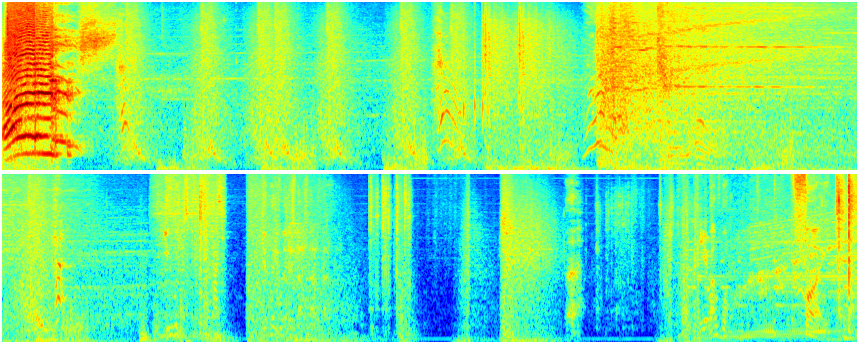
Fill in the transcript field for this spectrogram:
아유 씨. Fight.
